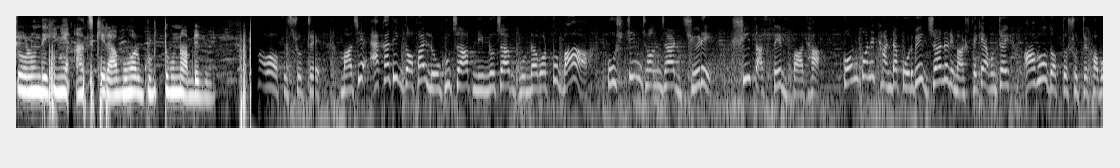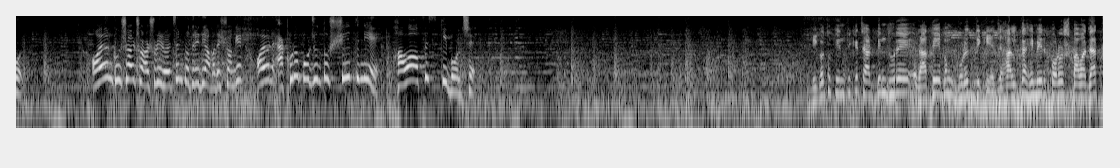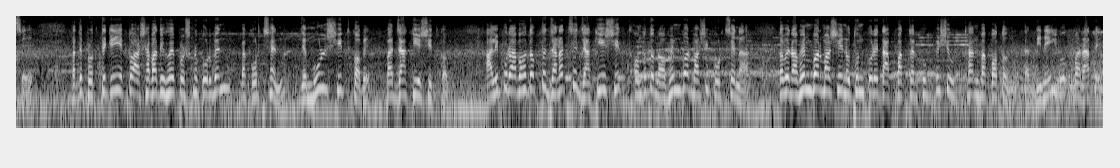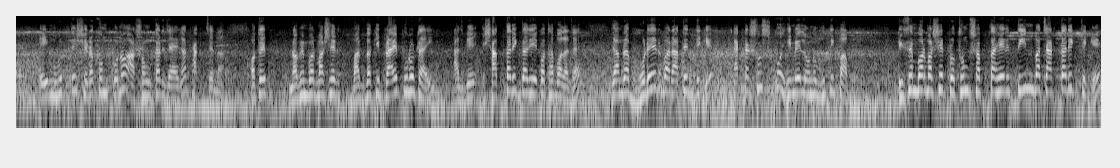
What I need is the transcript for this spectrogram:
চলুন দেখে নিই আজকের আবহাওয়ার গুরুত্বপূর্ণ আপডেটগুলি হাওয়া অফিস সূত্রে, মাঝে একাধিক দফায় লঘুচাপ, নিম্নচাপ, ঘূর্ণাবর্ত বা পশ্চিম ঝঞ্ঝার জেরে শীত আসতে বাধা। কনকনে ঠান্ডা পড়বে জানুয়ারি মাস থেকে, এমনটাই আবহাওয়া দপ্তর সূত্রে খবর। অয়ন ঘোষাল সরাসরি রয়েছেন প্রতিনিধি আমাদের সঙ্গে। অয়ন, এখনও পর্যন্ত শীত নিয়ে হাওয়া অফিস কি বলছে? বিগত তিন থেকে চার দিন ধরে রাতে এবং ভোরের দিকে যে হালকা হিমের পরশ পাওয়া যাচ্ছে, তাতে প্রত্যেকেই একটু আশাবাদী হয়ে প্রশ্ন করবেন বা করছেন যে মূল শীত কবে বা জাঁকিয়ে শীত কবে। আলিপুর আবহাওয়া দপ্তর জানাচ্ছে জাঁকিয়ে শীত অন্তত নভেম্বর মাসে পড়ছে না, তবে নভেম্বর মাসে নতুন করে তাপমাত্রার খুব বেশি উত্থান বা পতন, তা দিনেই হোক বা রাতে, এই মুহূর্তে সেরকম কোনো আশঙ্কার জায়গা থাকছে না। অতএব নভেম্বর মাসের বাদবাকি প্রায় পুরোটাই, আজকে সাত তারিখ দাঁড়িয়ে কথা বলা যায়। যে আমরা ভোরের বা রাতের দিকে একটা শুষ্ক হিমেল অনুভূতি পাব। ডিসেম্বর মাসের প্রথম সপ্তাহের তিন বা চার তারিখ থেকে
